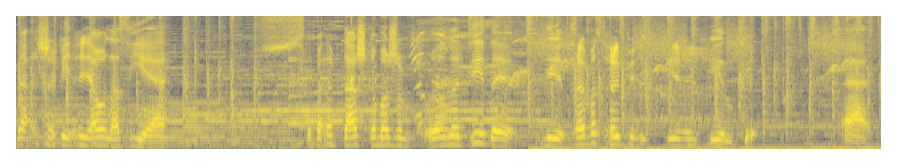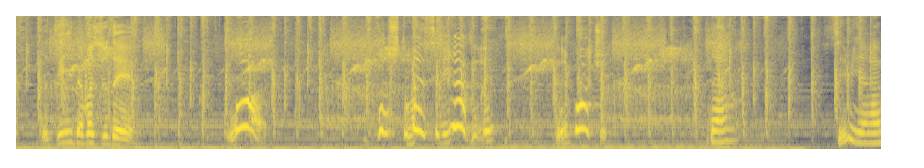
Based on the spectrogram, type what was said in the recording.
перше пір'я у нас є. Тепер пташка може летіти. Ні, треба три пір- пір'їнки. А, тоді йдемо сюди. О! Це ж твоя сім'я, гри- грибочок. Так, сім'я.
